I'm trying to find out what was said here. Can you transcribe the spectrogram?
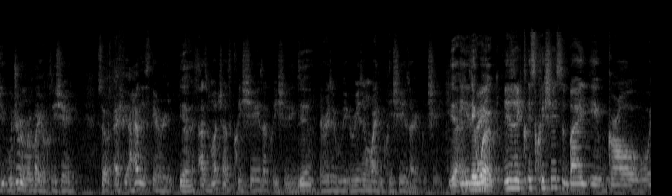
do, would you remember your cliche? So I feel, I have this theory. Yes. As much as cliches are cliches, Yeah. there is a re- reason why the cliches are a cliche. Yeah, they very- work. It is a, it's cliches to buy a girl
